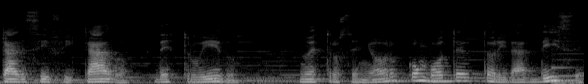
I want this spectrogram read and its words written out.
calcificado, destruido. Nuestro Señor con voz de autoridad dice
